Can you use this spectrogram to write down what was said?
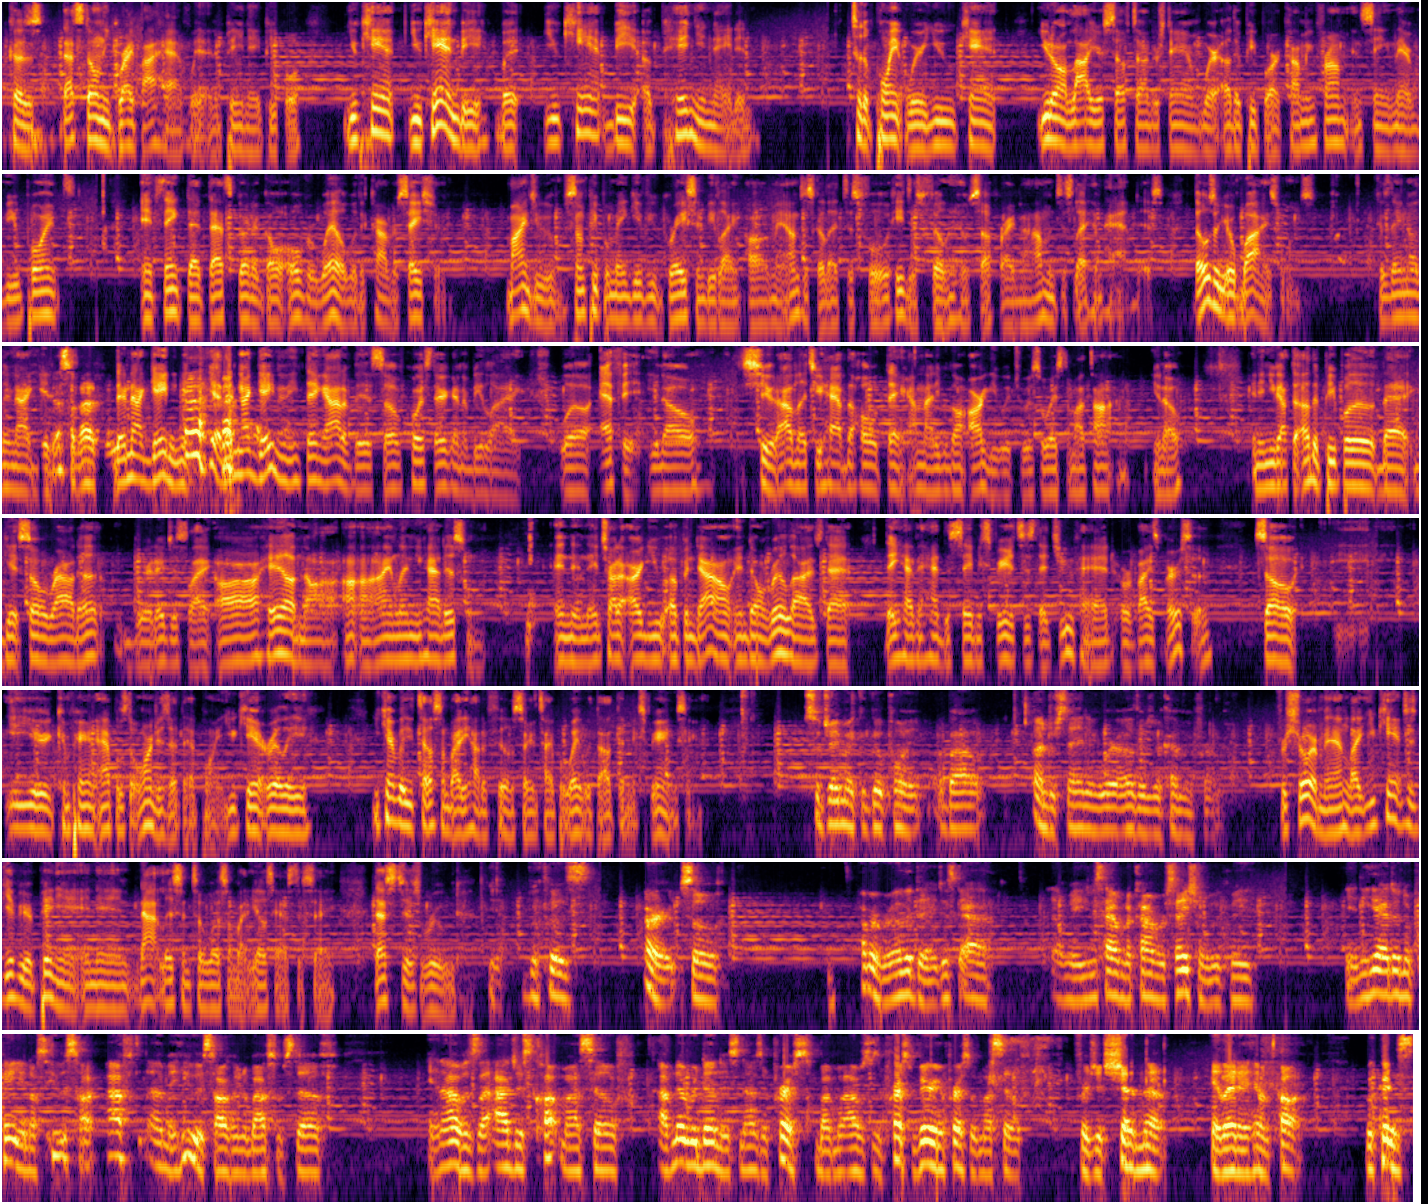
because that's the only gripe I have with opinionated people. You can't, you can be, but you can't be opinionated to the point where you can't, you don't allow yourself to understand where other people are coming from and seeing their viewpoints and think that that's going to go over well with the conversation. Mind you, some people may give you grace and be like, oh man, I'm just going to let this fool, he just feeling himself right now. I'm going to just let him have this. Those are your wise ones because they know they're not getting. That's what I They're not gaining it. Yeah, they're not gaining anything out of this. So of course they're gonna be like, "Well, f it," you know. Shoot, I'll let you have the whole thing. I'm not even gonna argue with you. It's a waste of my time, you know. And then you got the other people that get so riled up where they're just like, "Oh hell no, uh, uh I ain't letting you have this one." And then they try to argue up and down and don't realize that they haven't had the same experiences that you've had, or vice versa. So you're comparing apples to oranges at that point. You can't really you can't really tell somebody how to feel a certain type of way without them experiencing. So Jay make a good point about understanding where others are coming from. For sure, man. Like you can't just give your opinion and then not listen to what somebody else has to say. That's just rude. Yeah, because all right, so I remember the other day, this guy, I mean, he was having a conversation with me and he had an opinion. He was talk, I mean, he was talking about some stuff, and I was like, I just caught myself. I've never done this, and I was impressed by. I was impressed, very impressed with myself for just shutting up and letting him talk, because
